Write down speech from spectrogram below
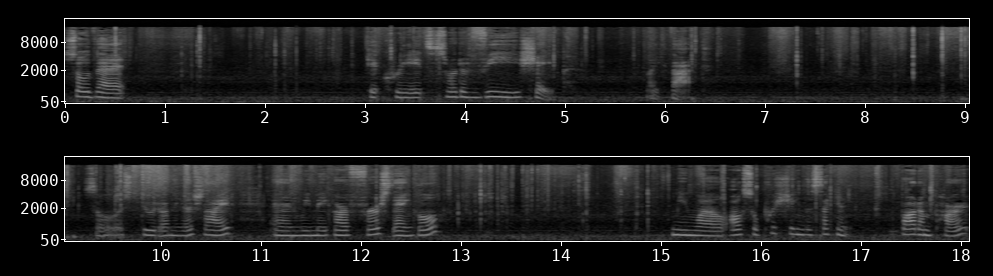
so that it creates a sort of V shape like that. So let's do it on the other side and we make our first angle. Meanwhile, also pushing the second bottom part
